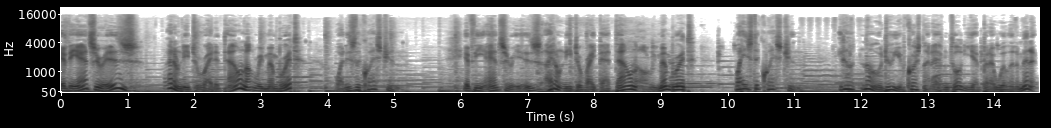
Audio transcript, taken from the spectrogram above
If the answer is I don't need to write it down, I'll remember it. What is the question? If the answer is, I don't need to write that down, I'll remember it, what is the question? You don't know, do you? Of course not. I haven't told you yet, but I will in a minute.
